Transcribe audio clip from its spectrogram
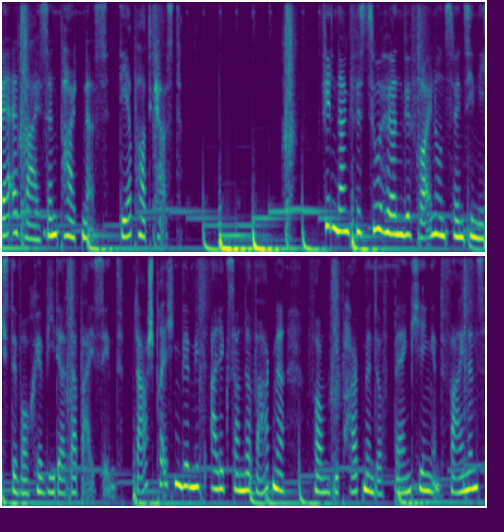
Fair Advice and Partners, der Podcast. Vielen Dank fürs Zuhören. Wir freuen uns, wenn Sie nächste Woche wieder dabei sind. Da sprechen wir mit Alexander Wagner vom Department of Banking and Finance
